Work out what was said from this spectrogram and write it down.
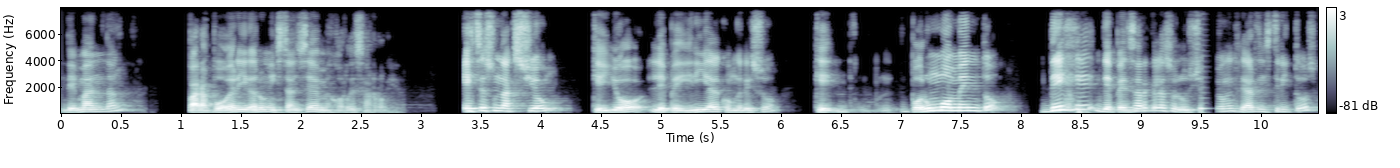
demandan para poder llegar a una instancia de mejor desarrollo. Esta es una acción que yo le pediría al Congreso que por un momento deje de pensar que la solución es crear distritos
